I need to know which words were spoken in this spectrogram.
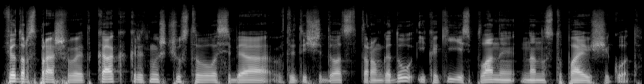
Федор спрашивает, как Критмыш чувствовала себя в 2022 году и какие есть планы на наступающий год.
